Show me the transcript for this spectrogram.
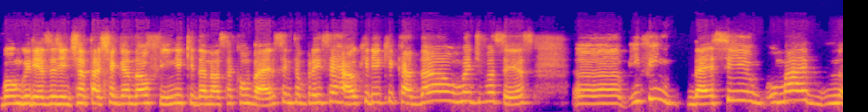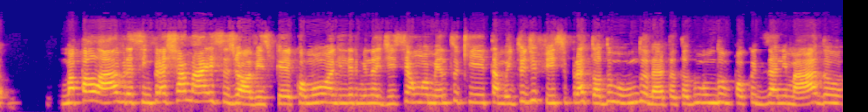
Bom, gurias, a gente já está chegando ao fim aqui da nossa conversa, então, para encerrar, eu queria que cada uma de vocês, uh, enfim, desse uma uma palavra assim para chamar esses jovens, porque como a Guilhermina disse, é um momento que está muito difícil para todo mundo, né? Tá todo mundo um pouco desanimado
